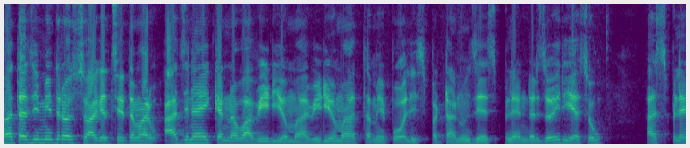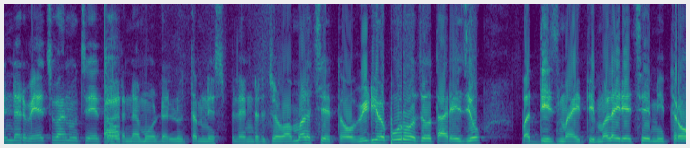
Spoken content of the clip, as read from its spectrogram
માતાજી મિત્રો સ્વાગત છે તમારું આજના એક નવા વિડીયોમાં. વિડીયોમાં તમે પોલીસ પટ્ટાનું જે સ્પ્લેન્ડર જોઈ રહ્યા છો આ સ્પ્લેન્ડર વેચવાનું છે તો મોડલનું તમને સ્પ્લેન્ડર જોવા મળશે. તો વીડિયો પૂરો જોતા રહેજો. બધી જ માહિતી મળી રહે છે મિત્રો.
